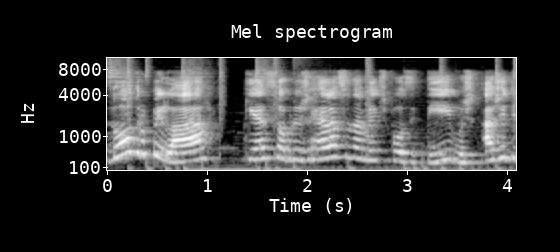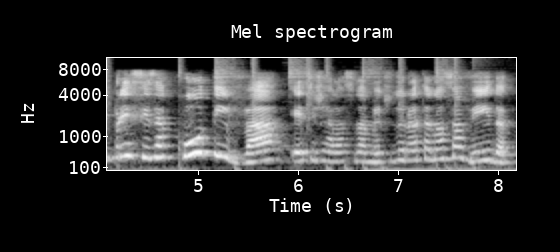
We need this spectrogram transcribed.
No outro pilar, que é sobre os relacionamentos positivos, a gente precisa cultivar esses relacionamentos durante a nossa vida.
